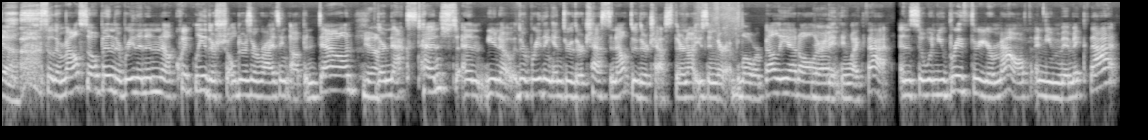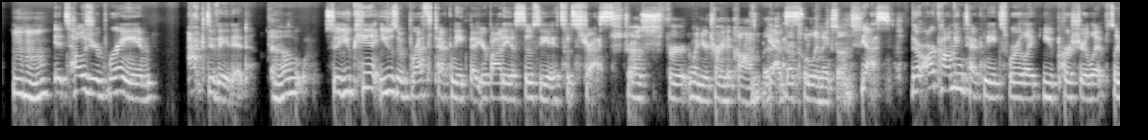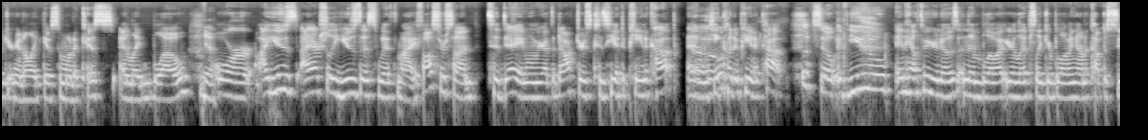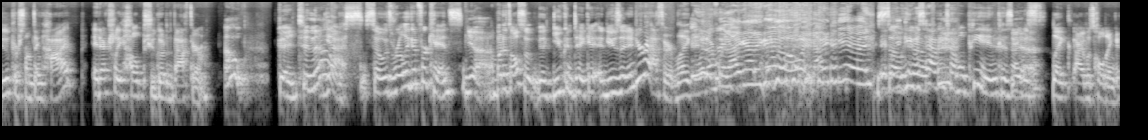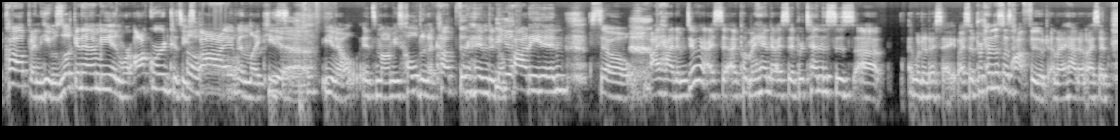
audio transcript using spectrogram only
Yeah. So their mouth's open, they're breathing in and out quickly, their shoulders are rising up and down, Yeah. their neck's tensed, and you know, they're breathing in through their chest and out through their chest. They're not using their lower belly at all or anything like that. And so when you breathe through your mouth and you mimic that, Mm-hmm. it tells your brain activated. Oh. So you can't use a breath technique that your body associates with stress. Stress for when you're trying to calm. Yeah, that totally makes sense. Yes, there are calming techniques where like you purse your lips, like you're gonna like give someone a kiss and like blow. Yeah. Or I use, I actually use this with my foster son today when we were at the doctor's because he had to pee in a cup and Oh. he couldn't pee in a cup. So if you inhale through your nose and then blow out your lips like you're blowing on a cup of soup or something hot, it actually helps you go to the bathroom. Oh, good to know. Yes, so it's really good for kids. Yeah. But it's also like you can take it and use it in your bathroom, like whatever. I gotta go, and I can. so he was having trouble peeing because I was like I was holding a cup and he was looking at me and we're awkward because he's Aw. five and like he's Yeah. you know it's mommy's holding a cup for him to go Yeah. potty in. So I had him do it. I said I put my hand out. I said pretend this is uh what did I say? I said pretend this is hot food and I had him. I said.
